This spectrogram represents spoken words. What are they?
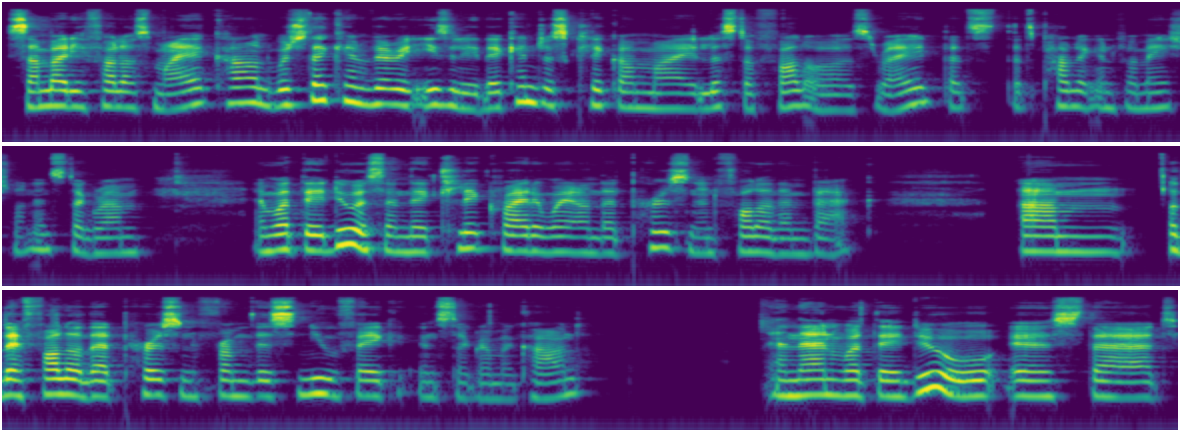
somebody follows my account, which they can very easily, they can just click on my list of followers, right? That's, that's public information on Instagram. And what they do is then they click right away on that person and follow them back. Um, or they follow that person from this new fake Instagram account. And then what they do is that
